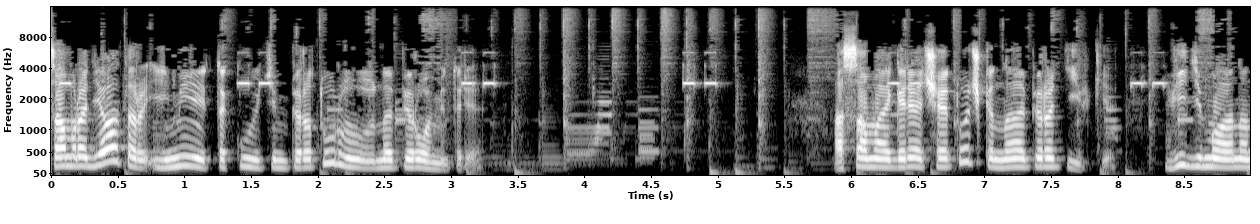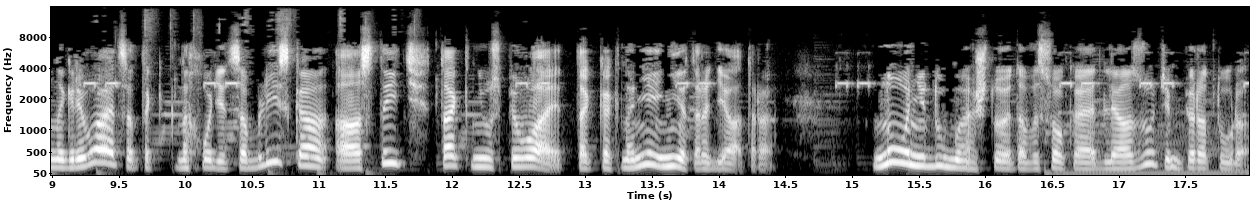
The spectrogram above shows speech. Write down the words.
Сам радиатор имеет такую температуру на пирометре. А самая горячая точка на оперативке. Видимо, она нагревается, так как находится близко, а остыть так не успевает, так как на ней нет радиатора. Но не думаю, что это высокая для АЗУ температура.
